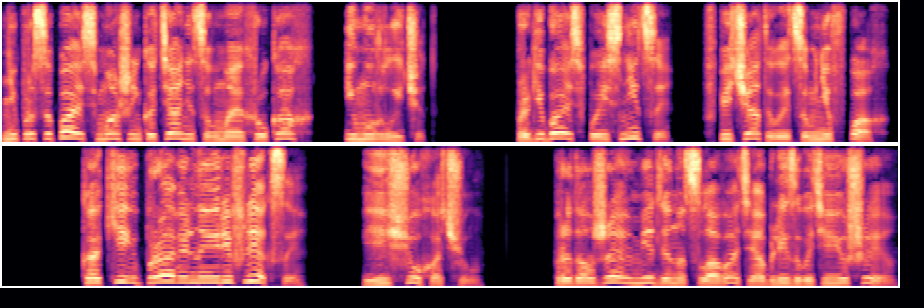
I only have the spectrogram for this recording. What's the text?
Не просыпаясь, Машенька тянется в моих руках и мурлычет. Прогибаясь в пояснице, впечатывается мне в пах. Какие правильные рефлексы! Еще хочу. Продолжаю медленно целовать и облизывать ее шею.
